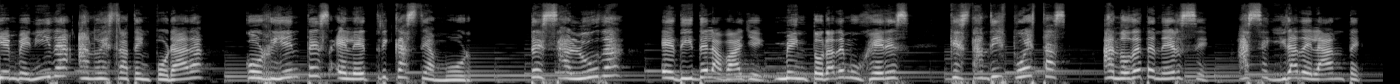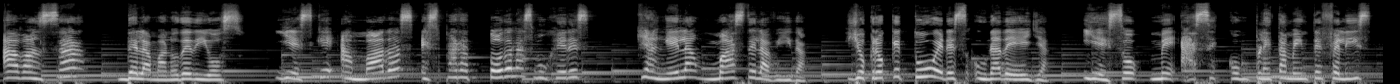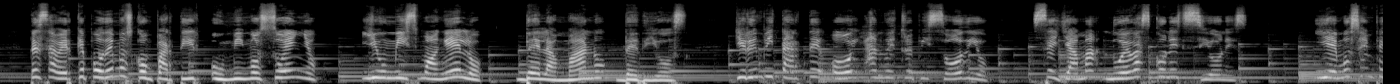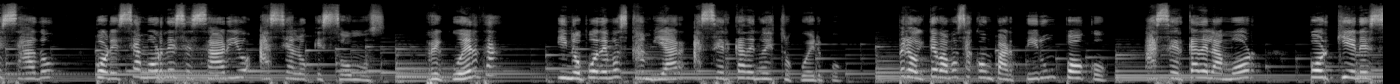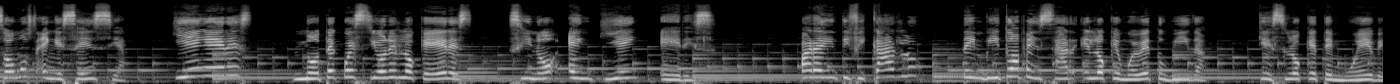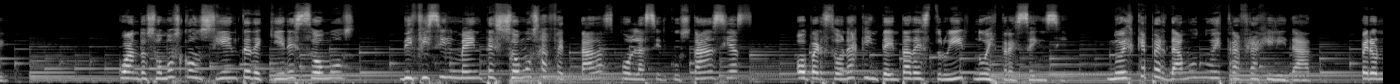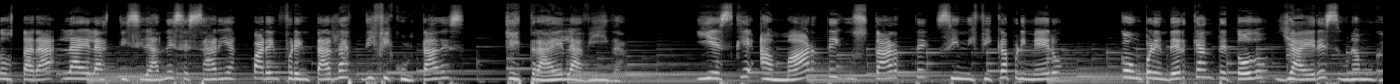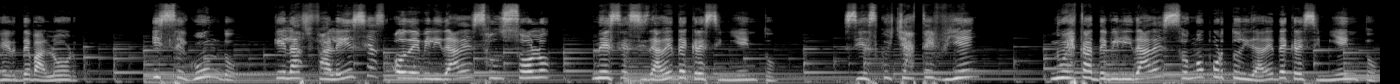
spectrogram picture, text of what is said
Bienvenida a nuestra temporada Corrientes Eléctricas de Amor. Te saluda Edith de la Valle, mentora de mujeres que están dispuestas a no detenerse, a seguir adelante, a avanzar de la mano de Dios. Y es que amadas es para todas las mujeres que anhelan más de la vida. Yo creo que tú eres una de ellas y eso me hace completamente feliz de saber que podemos compartir un mismo sueño y un mismo anhelo de la mano de Dios. Quiero invitarte hoy a nuestro episodio. Se llama Nuevas Conexiones y hemos empezado por ese amor necesario hacia lo que somos. Recuerda, y no podemos cambiar acerca de nuestro cuerpo. Pero hoy te vamos a compartir un poco acerca del amor por quienes somos en esencia quién eres, no te cuestiones lo que eres, sino en quién eres. Para identificarlo, te invito a pensar en lo que mueve tu vida, qué es lo que te mueve. Cuando somos conscientes de quiénes somos, difícilmente somos afectadas por las circunstancias o personas que intentan destruir nuestra esencia. No es que perdamos nuestra fragilidad, pero nos dará la elasticidad necesaria para enfrentar las dificultades que trae la vida. Y es que amarte y gustarte significa primero comprender que ante todo ya eres una mujer de valor. Y segundo, que las falencias o debilidades son solo necesidades de crecimiento. Si escuchaste bien, nuestras debilidades son oportunidades de crecimiento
